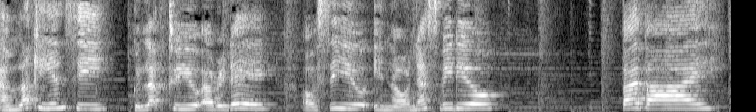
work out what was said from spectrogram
I'm Lucky Yancy. Good luck to you every day. I'll see you in our next video. Bye bye.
